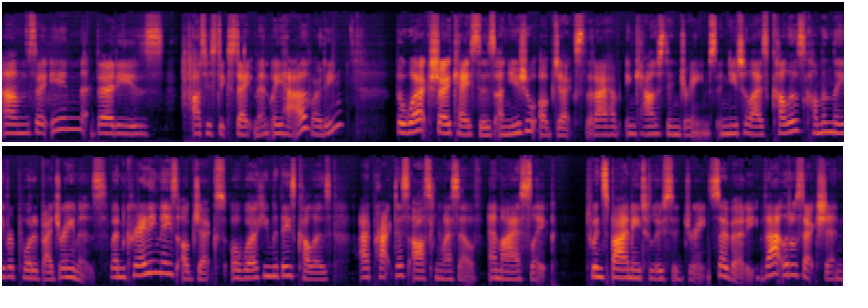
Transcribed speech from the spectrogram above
Um, so in Birdy's artistic statement, we have quoting. The work showcases unusual objects that I have encountered in dreams and utilize colors commonly reported by dreamers. When creating these objects or working with these colors, I practice asking myself, Am I asleep? To inspire me to lucid dream. So, Birdy, that little section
